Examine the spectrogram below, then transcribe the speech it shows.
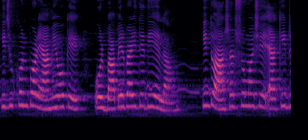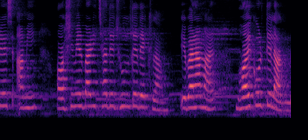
কিছুক্ষণ পরে আমি ওকে ওর বাপের বাড়িতে দিয়ে এলাম। কিন্তু আসার সময় সে একই ড্রেস আমি অসীমের বাড়ির ছাদে ঝুলতে দেখলাম। এবার আমার ভয় করতে লাগল।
